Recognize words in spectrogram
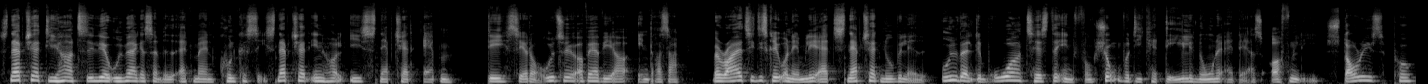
Snapchat de har tidligere udmærket sig ved, at man kun kan se Snapchat-indhold i Snapchat-appen. Det ser dog ud til at være ved at ændre sig. Variety de skriver nemlig, at Snapchat nu vil lade udvalgte brugere teste en funktion, hvor de kan dele nogle af deres offentlige stories på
